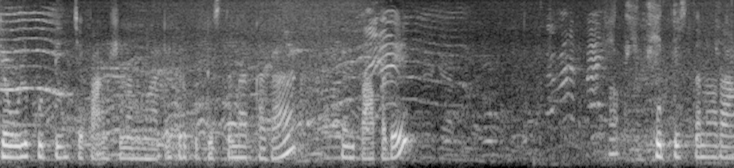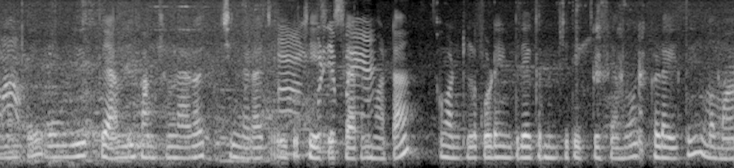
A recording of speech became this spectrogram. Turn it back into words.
చెవులు కుట్టించే ఫంక్షన్ అనమాట ఇక్కడ కుట్టిస్తున్నారు కదా ఈ పాపదే. కుట్టిస్తున్నారు రామంటే ఓన్లీ ఫ్యామిలీ ఫంక్షన్ లాగా చిన్నగా అయితే చేసేసారనమాట వంటలు కూడా ఇంటి దగ్గర నుంచి తెచ్చేసాము. ఇక్కడైతే మా మా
